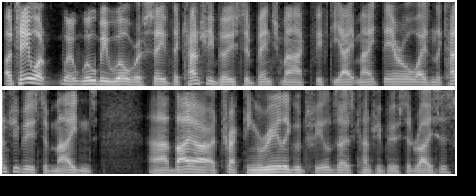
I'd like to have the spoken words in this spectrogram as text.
I'll tell you what will be well received. The Country Boosted Benchmark 58, mate. They're always, in the Country Boosted Maidens, uh, they are attracting really good fields, those Country Boosted races.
